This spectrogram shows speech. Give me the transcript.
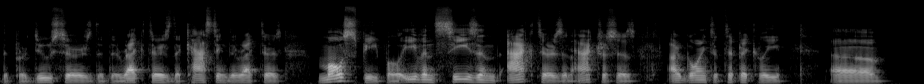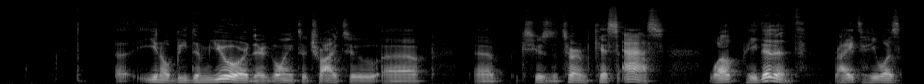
the producers, the directors, the casting directors, most people, even seasoned actors and actresses, are going to typically, uh, uh, you know, be demure. They're going to try to, uh, uh, excuse the term, kiss ass. Well, he didn't right? He was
